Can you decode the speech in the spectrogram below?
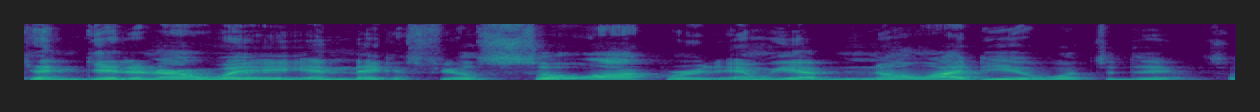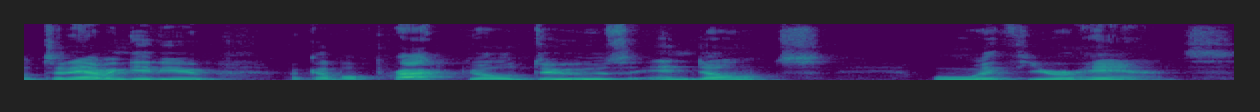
can get in our way and make us feel so awkward and we have no idea what to do. So today I'm going to give you a couple practical do's and don'ts with your hands.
